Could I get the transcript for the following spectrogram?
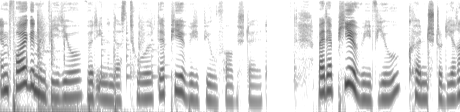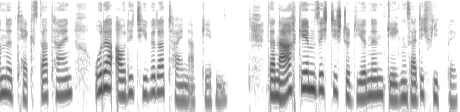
In folgendem Video wird Ihnen das Tool der Peer Review vorgestellt. Bei der Peer Review können Studierende Textdateien oder auditive Dateien abgeben. Danach geben sich die Studierenden gegenseitig Feedback.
